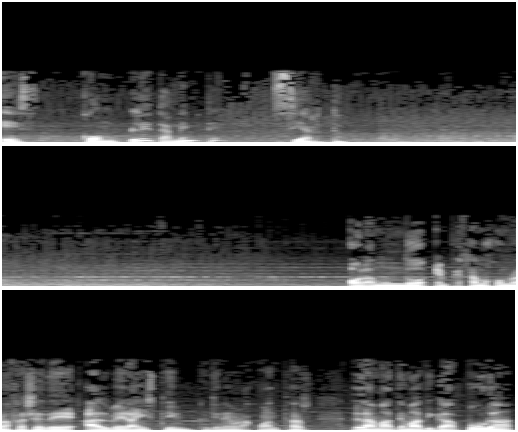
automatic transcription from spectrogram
es completamente cierto. Hola mundo, empezamos con una frase de Albert Einstein, que tiene unas cuantas. La matemática pura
